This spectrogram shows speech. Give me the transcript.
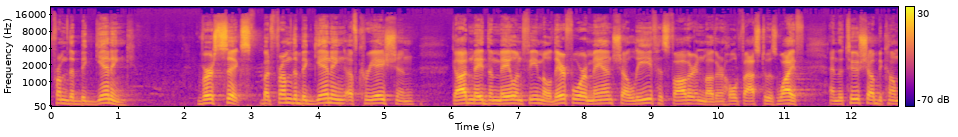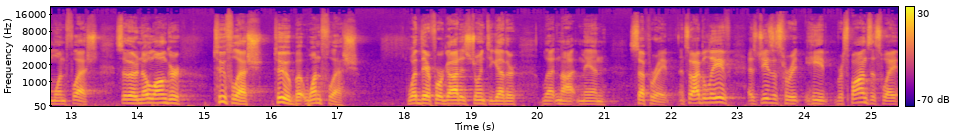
from the beginning? Verse 6 But from the beginning of creation, God made them male and female. Therefore, a man shall leave his father and mother and hold fast to his wife, and the two shall become one flesh. So they're no longer two flesh, two, but one flesh. What therefore God has joined together, let not man separate. And so I believe as Jesus he responds this way,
